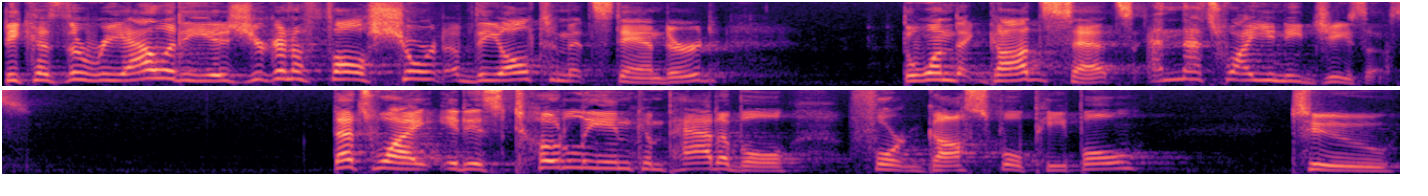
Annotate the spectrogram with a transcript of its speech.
Because the reality is, you're going to fall short of the ultimate standard, the one that God sets, and that's why you need Jesus. That's why it is totally incompatible for gospel people to,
